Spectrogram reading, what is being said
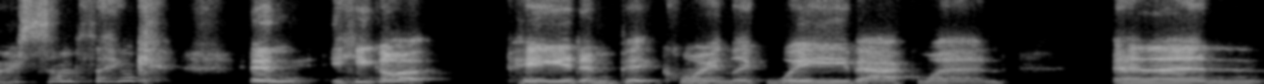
or something and he got paid in bitcoin like way back when and then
